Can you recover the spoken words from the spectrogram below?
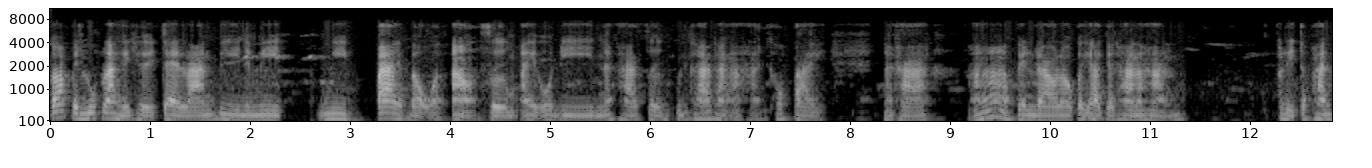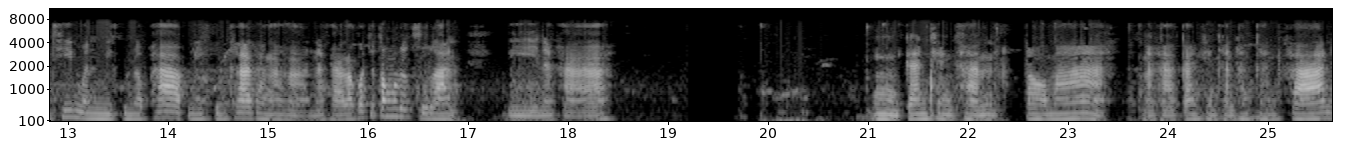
ก็เป็นรูปร่างเฉยๆแต่ร้าน B เนี่ยมี มีป้ายบอกว่าอ้าวเสริมไอโอดีนนะคะ เสริมคุณค่าทางอาหารเข้าไปนะคะอ่าเป็นเราเราก็อยากจะทานอาหาร ผลิตภัณฑ์ที่มันมีคุณภาพมีคุณค่าทางอาหารนะคะ เราก็จะต้องเลือกซื้อร้าน B นะคะอืมการแข่งขันต่อมานะคะ การแข่งขันทางการค้าใน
